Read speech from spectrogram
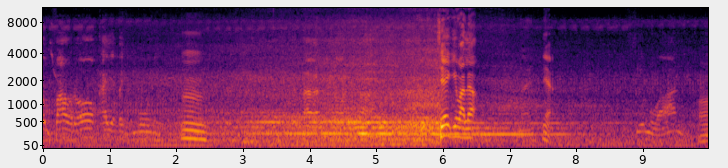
ต้องเฝ้าหรอกใครจะไปขโมยอืมพากันนอนเช็คกี่วันแล้ว ไหน เนี่ย เสียหมู่บ้าน อ๋อ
